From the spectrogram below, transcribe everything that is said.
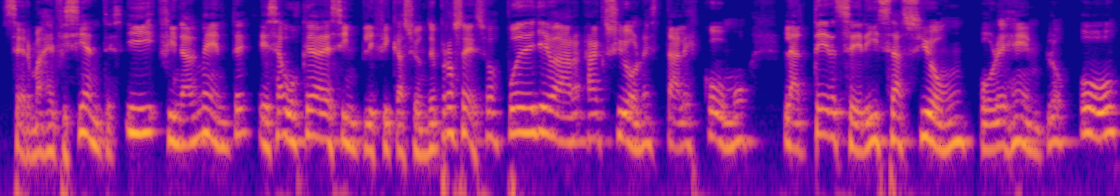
ser más eficientes. Y finalmente, esa búsqueda de simplificación de procesos puede llevar a acciones tales como la tercerización, por ejemplo, o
